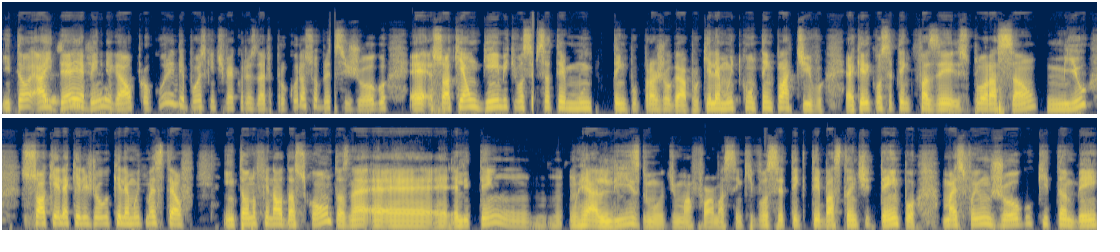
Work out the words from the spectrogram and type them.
Então a ideia é bem legal. Procurem depois quem tiver curiosidade, procura sobre esse jogo. É, só que é um game que você precisa ter muito tempo para jogar, porque ele é muito contemplativo. É aquele que você tem que fazer exploração mil, só que ele é aquele jogo que ele é muito mais stealth. Então no final das contas, né, é, é, é ele tem um, um realismo de uma forma assim que você tem que ter bastante tempo, mas foi um jogo que também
